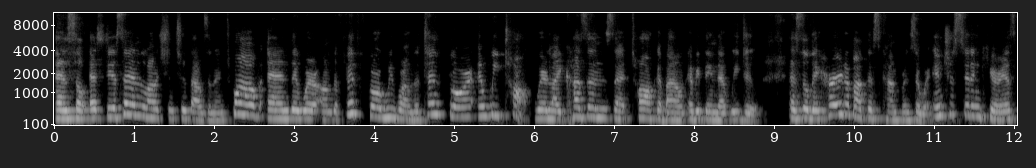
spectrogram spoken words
And so SDSN launched in two thousand and twelve, and they were on the fifth floor, we were on the tenth floor, and we talk. We're like cousins that talk about everything that we do. And so they heard about this conference, they were interested and curious.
